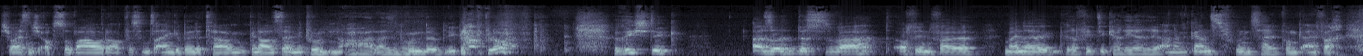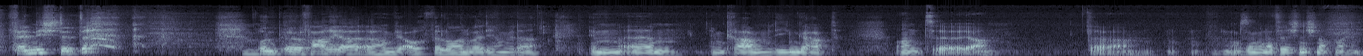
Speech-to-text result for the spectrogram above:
Ich weiß nicht, ob es so war oder ob wir es uns eingebildet haben. Genau dasselbe mit Hunden. Oh, da sind Hunde, blablabla richtig. Also, das war hat auf jeden Fall meine Graffiti-Karriere an einem ganz frühen Zeitpunkt einfach vernichtet. Und äh, Fahrräder äh, haben wir auch verloren, weil die haben wir da im, ähm, im Graben liegen gehabt. Und äh, ja, da sind wir natürlich nicht nochmal hin.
